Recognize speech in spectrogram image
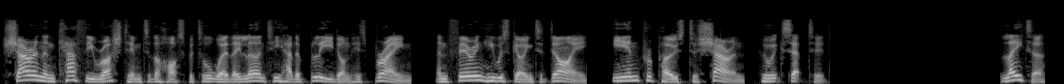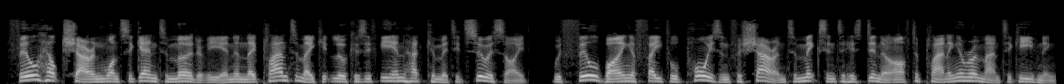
Sharon and Kathy rushed him to the hospital where they learnt he had a bleed on his brain, and fearing he was going to die, Ian proposed to Sharon, who accepted. Later, Phil helped Sharon once again to murder Ian and they planned to make it look as if Ian had committed suicide, with Phil buying a fatal poison for Sharon to mix into his dinner after planning a romantic evening.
